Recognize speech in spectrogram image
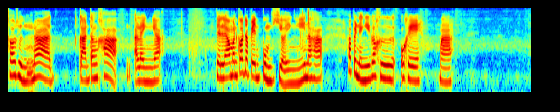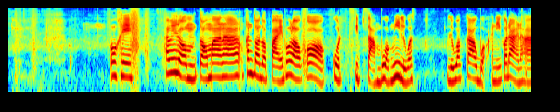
เข้าถึงหน้าการตั้งค่า อะไรเงี้ย เสร็จแล้วมันก็จะเป็นปุ่มเขียวอย่างนี้นะคะ ถ้าเป็นอย่างนี้ก็คือโอเคมา โอเคท่านผู้ชมต่อมานะคะขั้นตอนต่อไปพวกเราก็กดสิบสามบวกนี่หรือว่า หรือว่าเก้าบวกอันนี้ก็ได้นะคะ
